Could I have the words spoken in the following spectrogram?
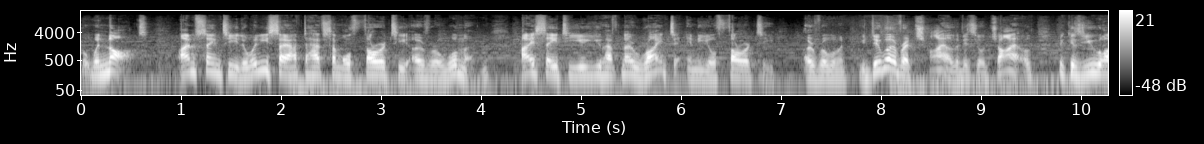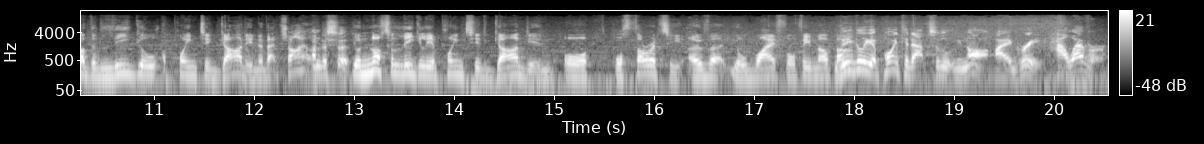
but we're not. I'm saying to you that when you say I have to have some authority over a woman, I say to you you have no right to any authority over a woman. You do over a child if it's your child, because you are the legal appointed guardian of that child. Understood. You're not a legally appointed guardian or authority over your wife or female partner. Legally appointed, absolutely not. I agree. However,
